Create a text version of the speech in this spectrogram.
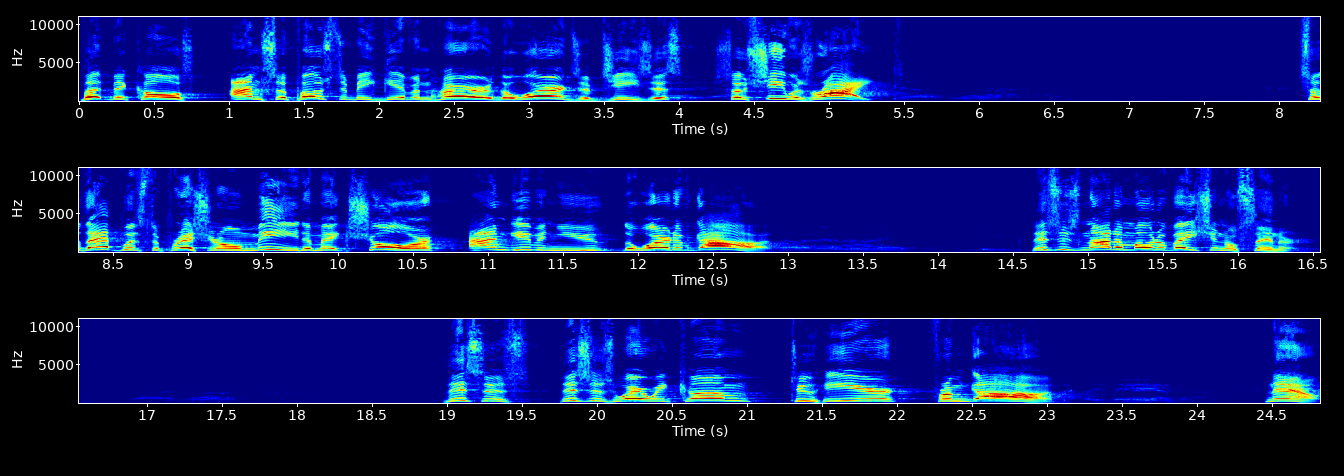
but because I'm supposed to be giving her the words of Jesus, so she was right. So that puts the pressure on me to make sure I'm giving you the Word of God. This is not a motivational center. This is, this is where we come to hear from God. Now,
